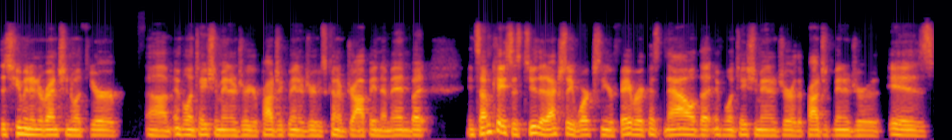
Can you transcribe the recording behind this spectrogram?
this human intervention with your um, implementation manager, your project manager, who's kind of dropping them in. But in some cases, too, that actually works in your favor because now the implementation manager, the project manager, is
